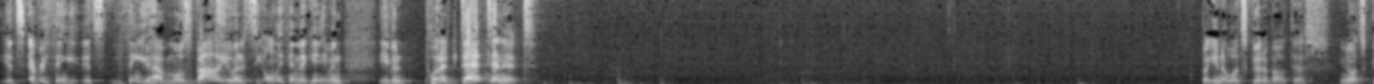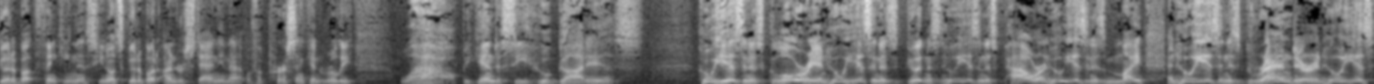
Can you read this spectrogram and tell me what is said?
it's everything. It's the thing you have most value, and it's the only thing that can even even put a dent in it. But you know what's good about this? You know what's good about thinking this? You know what's good about understanding that? If a person can really, wow, begin to see who God is, who He is in His glory, and who He is in His goodness, and who He is in His power, and who He is in His might, and who He is in His grandeur, and who He is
